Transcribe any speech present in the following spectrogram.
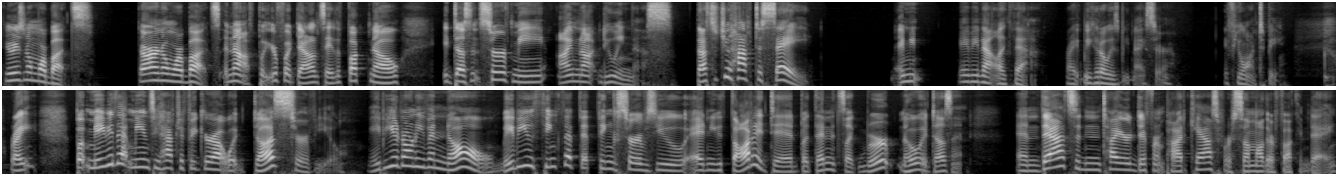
there is no more buts. There are no more buts. Enough. Put your foot down. Say the fuck no. It doesn't serve me. I'm not doing this. That's what you have to say. I mean, maybe not like that, right? We could always be nicer if you want to be, right? But maybe that means you have to figure out what does serve you. Maybe you don't even know. Maybe you think that that thing serves you and you thought it did, but then it's like, no, it doesn't. And that's an entire different podcast for some other fucking day.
